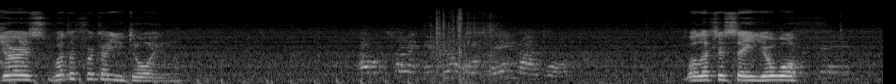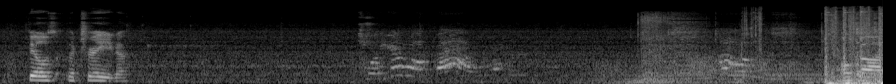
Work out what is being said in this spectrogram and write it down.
Darius, what the frick are you doing? I was trying to get your wolf and my wolf. Well, let's just say your wolf feels betrayed. Well, your wolf bad. Oh, god.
